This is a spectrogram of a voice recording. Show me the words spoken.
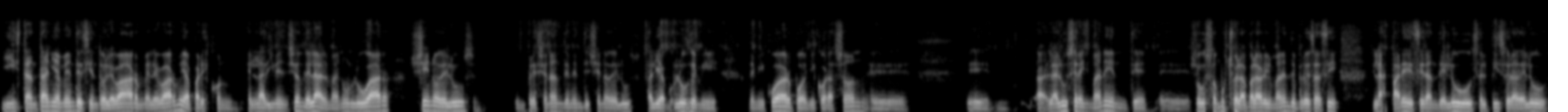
instantáneamente siento elevarme, elevarme y aparezco en, la dimensión del alma, en un lugar lleno de luz, impresionantemente lleno de luz. Salía luz de mi, cuerpo, de mi corazón. Eh, eh, la luz era inmanente, eh, yo uso mucho la palabra inmanente, pero es así, las paredes eran de luz, el piso era de luz,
